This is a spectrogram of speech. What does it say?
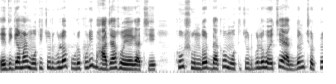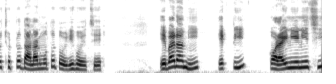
এদিকে আমার মতিচুরগুলো পুরোপুরি ভাজা হয়ে গেছে। খুব সুন্দর দেখো মতিচুরগুলো হয়েছে, একদম ছোট্ট ছোট্ট দানার মতো তৈরি হয়েছে। এবার আমি একটি কড়াই নিয়ে নিয়েছি,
